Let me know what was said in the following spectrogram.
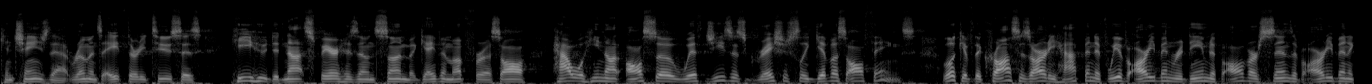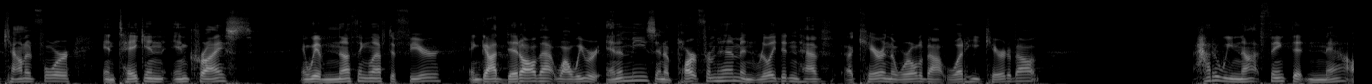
can change that. Romans 8:32 says, "He who did not spare his own son but gave him up for us all, how will he not also with Jesus graciously give us all things?" Look, if the cross has already happened, if we have already been redeemed, if all of our sins have already been accounted for and taken in Christ, and we have nothing left to fear, and God did all that while we were enemies and apart from him and really didn't have a care in the world about what he cared about, how do we not think that now,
